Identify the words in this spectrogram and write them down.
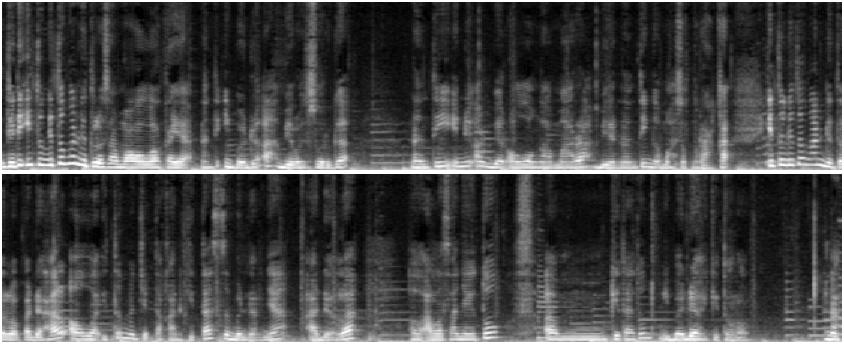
jadi hitung-hitungan gitu loh sama Allah. Kayak nanti ibadah ah biar masuk surga nanti ini kan biar Allah nggak marah biar nanti nggak masuk neraka. Itu itu kan gitu loh. Padahal Allah itu menciptakan kita sebenarnya adalah uh, alasannya itu um, kita itu untuk ibadah gitu loh. Nah,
